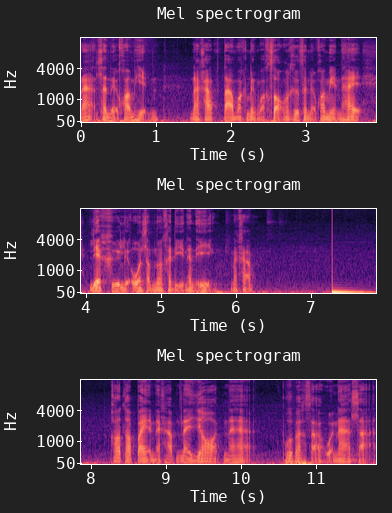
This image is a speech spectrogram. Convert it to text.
นะฮะเสนอความเห็นนะครับ ตามวรรคหนึ่งวรรคสองก็คือเสนอความเห็นให้เรียกคืนหรือโอนสำนวนคดีนั่นเองนะครับ ข้อต่อไปนะครับในยยอดนะฮะผู้พิพากษาหัวหน้าศาล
